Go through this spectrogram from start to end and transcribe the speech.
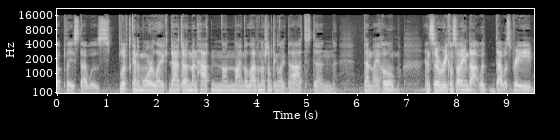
a place that was looked kind of more like downtown Manhattan on 9/11 or something like that than than my home. And so reconciling that with that was pretty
